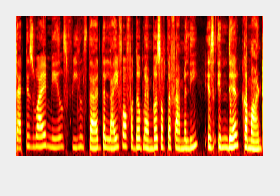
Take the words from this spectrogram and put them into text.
That is why males feels that the life of other members of the family is in their command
